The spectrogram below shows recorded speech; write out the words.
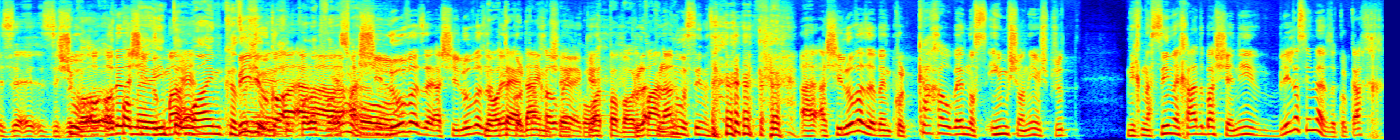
זה, זה שוב, כבר עוד איזושהי דוגמה, intertwine כזה של- בדיוק, של כל ה- הדברים, ה- או- השילוב הזה, השילוב הזה בין כל כך הידיים הרבה, שקורות כן, פה באולפן. כול- כולנו עושים את זה, השילוב הזה בין כל כך הרבה נושאים שונים, שפשוט נכנסים אחד בשני, בלי לשים לב, זה כל כך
